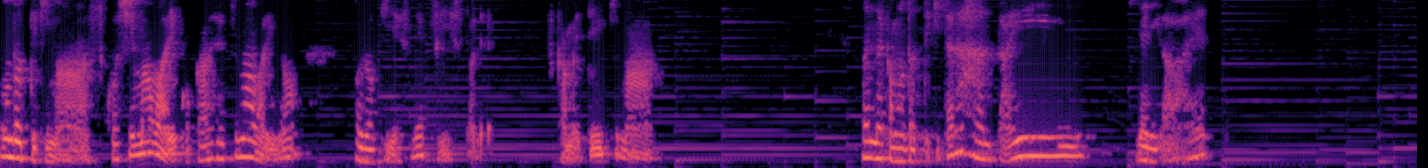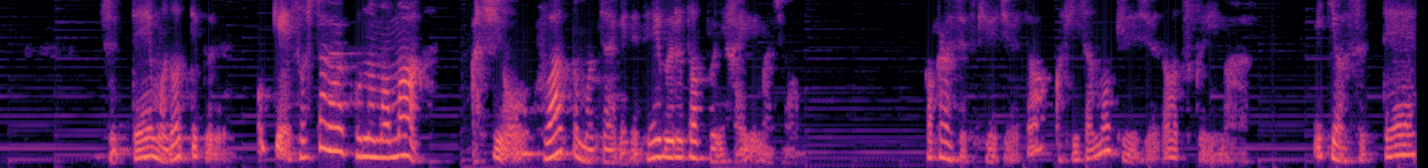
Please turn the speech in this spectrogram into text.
戻ってきます。腰回り、股関節周りのほどきですね。ツイストで深めていきます。真ん中戻ってきたら反対、左側へ。吸って戻ってくる。OK。そしたらこのまま足をふわっと持ち上げてテーブルトップに入りましょう。股関節90度、お膝も90度を作ります。息を吸って、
